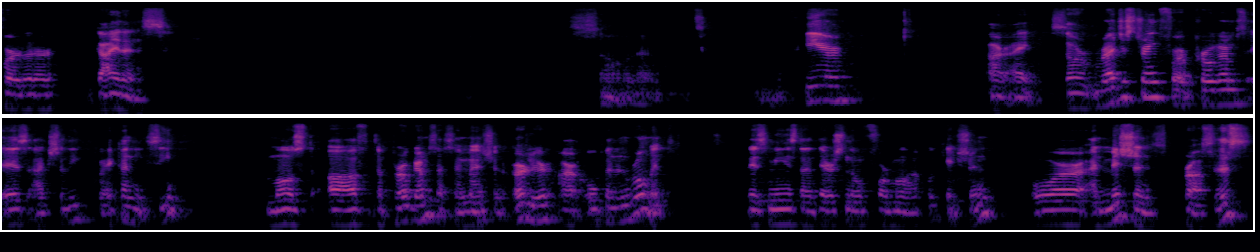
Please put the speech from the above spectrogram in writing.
further guidance. So let's move here. All right, so registering for programs is actually quick and easy. Most of the programs, as I mentioned earlier, are open enrollment. This means that there's no formal application or admissions process,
